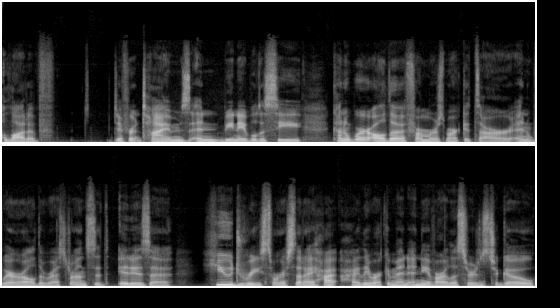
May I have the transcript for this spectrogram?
a lot of different times, and being able to see kind of where all the farmers markets are and where all the restaurants. It, it is a huge resource that I hi- highly recommend any of our listeners to go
